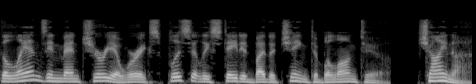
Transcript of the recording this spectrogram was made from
The lands in Manchuria were explicitly stated by the Qing to belong to China.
